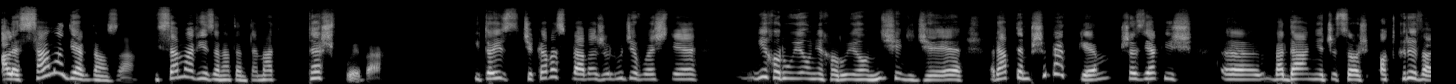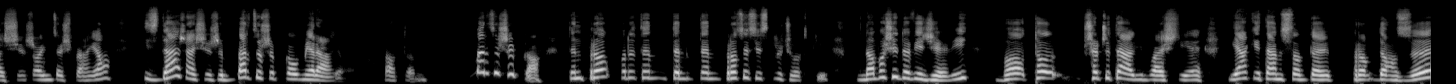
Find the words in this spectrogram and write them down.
Ale sama diagnoza i sama wiedza na ten temat też wpływa. I to jest ciekawa sprawa, że ludzie właśnie nie chorują, nie chorują, nic się nie dzieje. Raptem przypadkiem przez jakiś E, badanie czy coś, odkrywa się, że oni coś mają i zdarza się, że bardzo szybko umierają potem. Bardzo szybko. Ten, pro, ten, ten, ten proces jest króciutki. No bo się dowiedzieli, bo to przeczytali właśnie, jakie tam są te prognozy,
